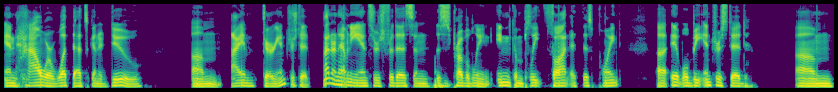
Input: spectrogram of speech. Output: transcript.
and how or what that's going to do. Um, I am very interested. I don't have any answers for this, and this is probably an incomplete thought at this point. Uh, it will be interested. Um,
